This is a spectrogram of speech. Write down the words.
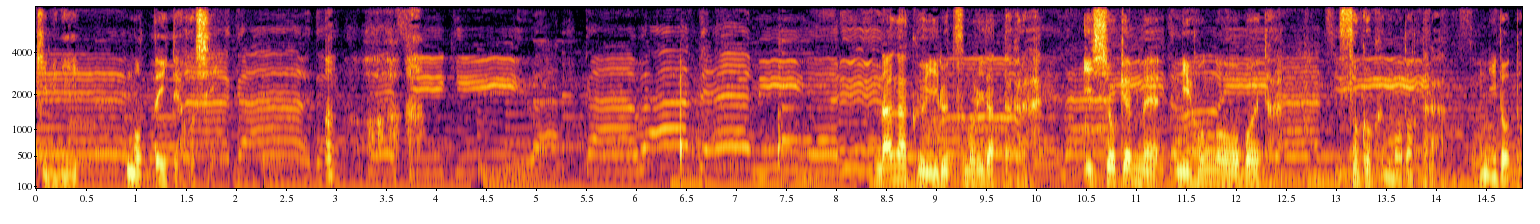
君に持っていてほしい。長くいるつもりだったから一生懸命日本語を覚えた。祖国戻ったら二度と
